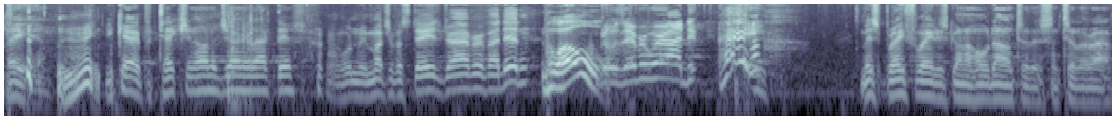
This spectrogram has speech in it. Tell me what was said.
Hey, uh, right. you carry protection on a journey like this? I wouldn't be much of a stage driver if I didn't. Whoa. Goes everywhere I do. Hey! Miss Braithwaite is gonna hold on to this until arrival.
